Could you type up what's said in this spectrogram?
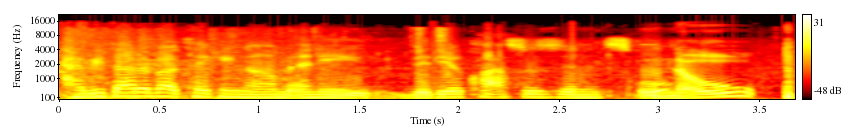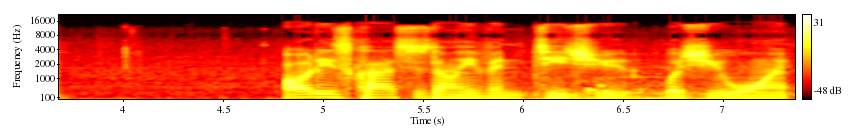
Have you thought about taking um any video classes in school? Nope. All these classes don't even teach you what you want.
